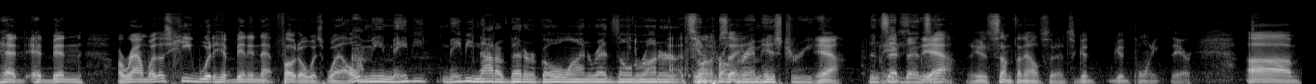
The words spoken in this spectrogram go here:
had had been around with us, he would have been in that photo as well. I mean, maybe maybe not a better goal line red zone runner That's in I'm saying. program history. yeah, Than Ced Benson. Yeah, it's something else. That's a good good point there. Um,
